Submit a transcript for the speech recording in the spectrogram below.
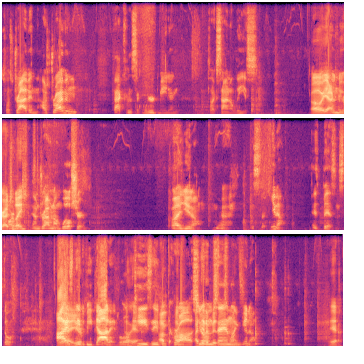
So I was driving. I was driving back from this like weird meeting to like sign a lease. Oh yeah, congratulations. I'm driving on Wilshire. Uh, you know, uh, it's, you know, it's business. Still, I's need to be dotted. Little Oh, yeah. T's need to I've- be I've- crossed. I you know what I'm saying? once. Like, you know, Yeah.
